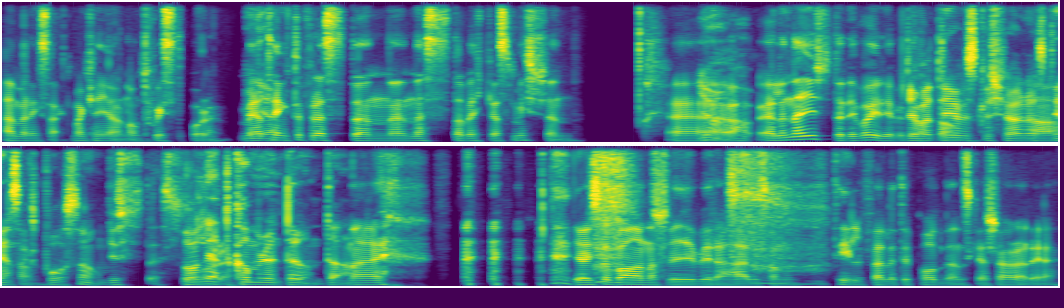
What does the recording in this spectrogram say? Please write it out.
Ja, men exakt, man kan göra någon twist på det. Men jag Ja. tänkte förresten eh, nästa veckas mission. Eh, Ja. Eller nej, just det, det var ju det vi Det var pratade det om. vi ska köra Ja, sten, sax, påse om. Just det, så, Så var lätt det. kommer du inte undan. Nej. jag är så van att vi vid det här liksom, tillfället i podden ska köra det.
